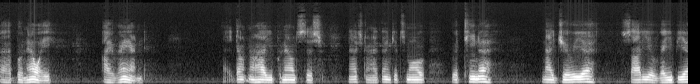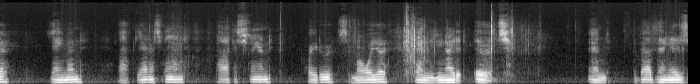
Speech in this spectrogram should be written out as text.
Uh, Brunei, Iran. I don't know how you pronounce this next one. I think it's more Latina, Nigeria, Saudi Arabia, Yemen, Afghanistan, Pakistan, Ecuador, Somalia, and the United Arabs. And the bad thing is,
